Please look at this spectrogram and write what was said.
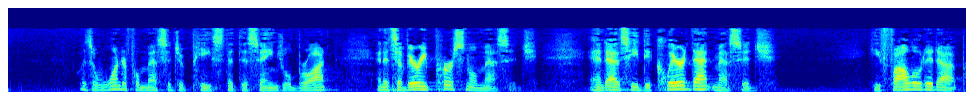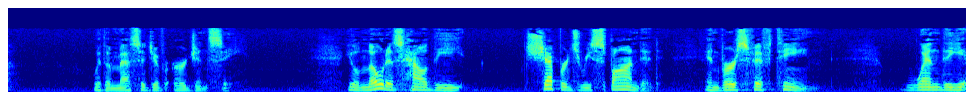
It was a wonderful message of peace that this angel brought, and it's a very personal message. And as he declared that message, he followed it up with a message of urgency. You'll notice how the shepherds responded in verse 15. When the,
